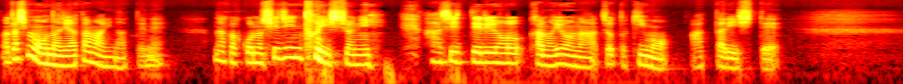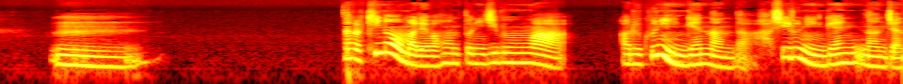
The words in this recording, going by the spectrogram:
私も同じ頭になってね、なんかこの詩人と一緒に 走ってるかのようなちょっと気もあったりして、うーん。なんか昨日までは本当に自分は歩く人間なんだ。走る人間なんじゃ、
